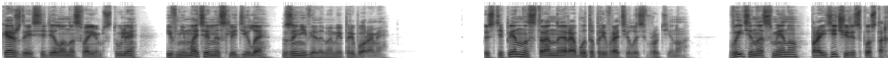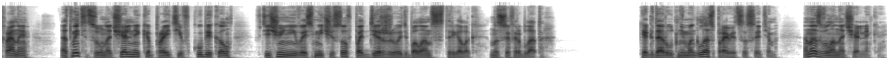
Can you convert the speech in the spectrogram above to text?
Каждая сидела на своем стуле и внимательно следила за неведомыми приборами. Постепенно странная работа превратилась в рутину. Выйти на смену, пройти через пост охраны, отметиться у начальника, пройти в кубикл, в течение восьми часов поддерживать баланс стрелок на циферблатах. Когда Рут не могла справиться с этим, она звала начальника.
